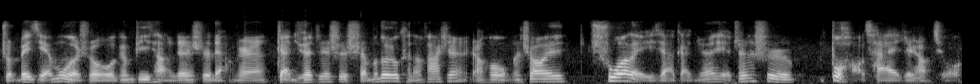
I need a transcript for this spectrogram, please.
准备节目的时候，我跟 B 强真是两个人感觉真是什么都有可能发生。然后我们稍微说了一下，感觉也真是。不好猜这场球，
